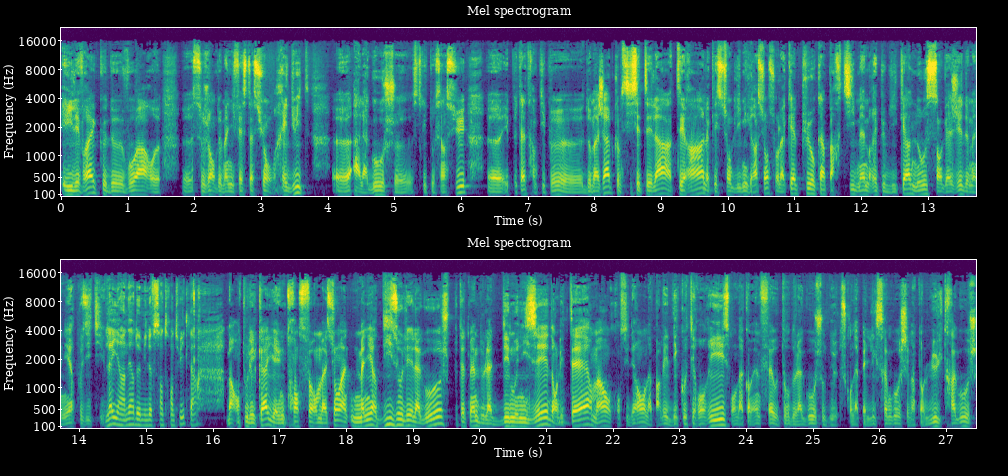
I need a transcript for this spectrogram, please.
Et il est vrai que de voir ce genre de manifestation réduite à la gauche stricto sensu est peut-être un petit peu dommageable, comme si c'était là un terrain, la question de l'immigration, sur laquelle plus aucun parti même républicain, n'ose s'engager de manière positive. Là, il y a un air de 1938, là? Bah, En tous les cas, il y a une transformation, une manière d'isoler la gauche, peut-être même de la démoniser dans les termes, hein, en considérant, on a parlé d'écoterrorisme, on a quand même fait autour de la gauche, de ce qu'on appelle l'extrême gauche et maintenant l'ultra-gauche,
